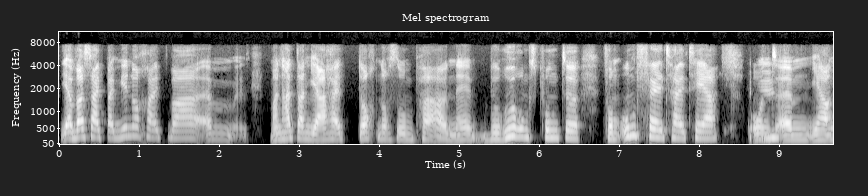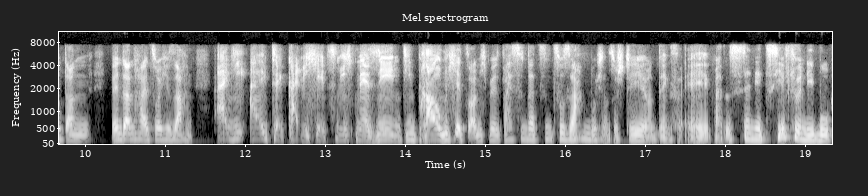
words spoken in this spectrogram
Ja, was halt bei mir noch halt war, ähm, man hat dann ja halt doch noch so ein paar ne, Berührungspunkte vom Umfeld halt her. Und mhm. ähm, ja, und dann, wenn dann halt solche Sachen, ah, die alte kann ich jetzt nicht mehr sehen, die brauche ich jetzt auch nicht mehr. Weißt du, das sind so Sachen, wo ich dann so stehe und denke so, ey, was ist denn jetzt hier für ein Niveau?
